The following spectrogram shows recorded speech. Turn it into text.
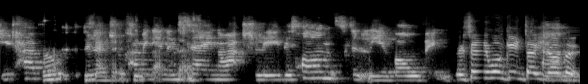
you'd have oh, the lecturer coming in and saying, "Oh, actually, this constantly evolving." Is anyone getting deja vu? Um,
